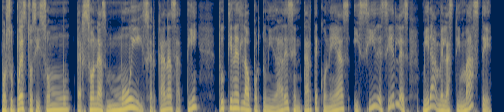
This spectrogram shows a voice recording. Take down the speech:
Por supuesto, si son personas muy cercanas a ti, tú tienes la oportunidad de sentarte con ellas y sí decirles, mira, me lastimaste,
